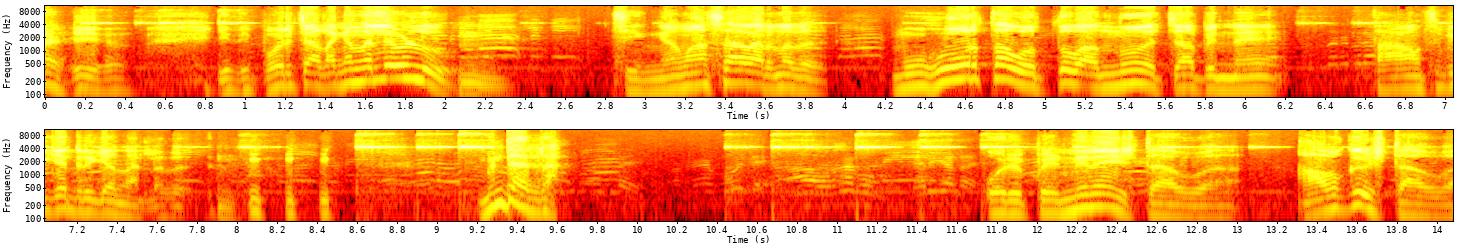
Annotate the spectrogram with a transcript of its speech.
അയ്യോ ഇതിപ്പോ ഒരു ചടങ്ങെന്നല്ലേ ഉള്ളൂ. ചിങ്ങമാസാ വരണത്. മുഹൂർത്ത ഒത്തു വന്നു വെച്ചാ പിന്നെ താമസിപ്പിക്കാണ്ടിരിക്കാൻ നല്ലത്. മിണ്ടല്ല ഒരു പെണ്ണിനെ ഇഷ്ടാവുക അവക്കും ഇഷ്ടാവുക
